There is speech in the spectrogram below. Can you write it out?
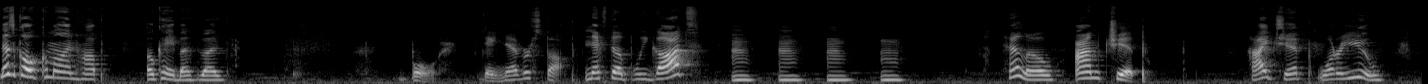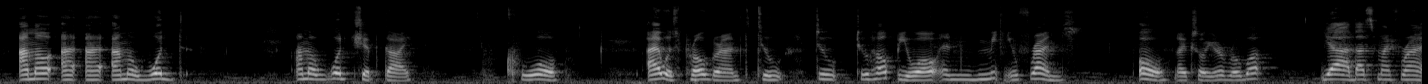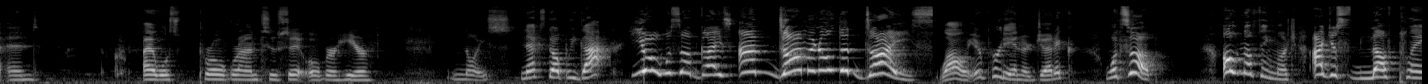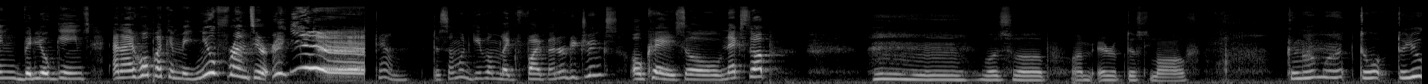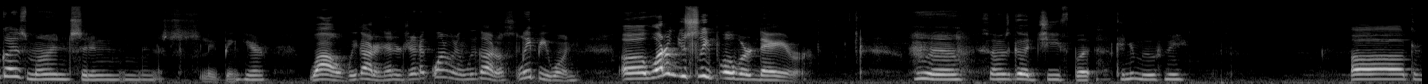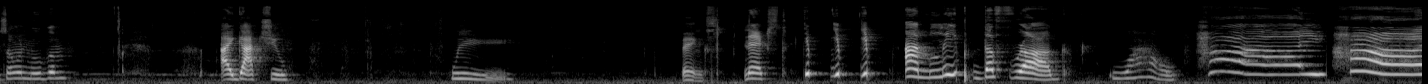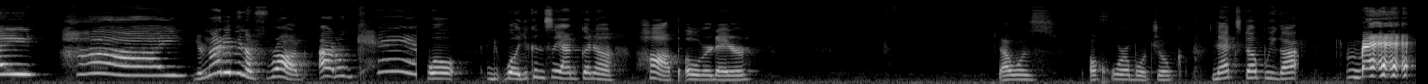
Let's go. Come on, Hop. Okay, Buzz Buzz. Boy, they never stop. Next up, we got... Mm, mm, mm, mm. Hello, I'm Chip. Hi, Chip. What are you? I'm a, I, I, I'm a wood... I'm a wood chip guy. Cool. I was programmed to to to help you all and meet new friends. Oh, like so you're a robot? Yeah, that's my friend and I was programmed to sit over here. Nice. Next up we got Yo, what's up guys? I'm Domino the Dice. Wow, you're pretty energetic. What's up? Oh, nothing much. I just love playing video games and I hope I can make new friends here. Yeah! Damn, does someone give him like five energy drinks? Okay, so next up What's up? I'm Eric Sloth. Can I do, do you guys mind sitting and sleeping here? Wow, we got an energetic one and we got a sleepy one. Uh, why don't you sleep over there? Sounds good, Chief, but can you move me? Uh, can someone move him? I got you. We. Thanks. Next. Yep, yep, yep. I'm Leap the Frog. Wow. Hi. Hi. Hi. You're not even a frog. I don't care. Well, well, you can say I'm gonna hop over there. That was a horrible joke. Next up, we got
